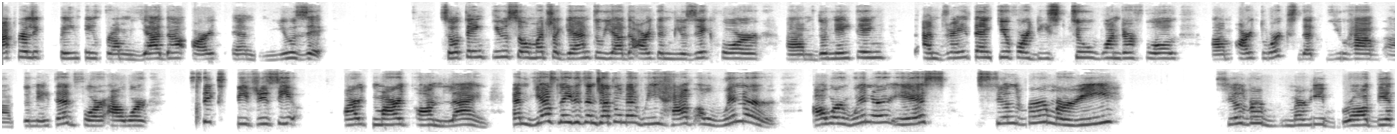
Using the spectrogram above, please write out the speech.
acrylic painting from Yada Art and Music. So thank you so much again to Yada Art and Music for um, donating. Andre, thank you for these two wonderful um, artworks that you have uh, donated for our sixth BGC Art Mart online. And yes, ladies and gentlemen, we have a winner. Our winner is Silver Marie Silver Marie Brodit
